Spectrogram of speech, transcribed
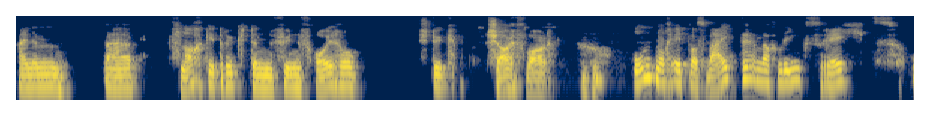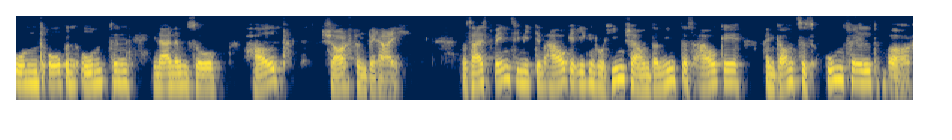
einem äh, flach gedrückten 5-Euro-Stück scharf war. Mhm. Und noch etwas weiter nach links, rechts und oben, unten in einem so halb scharfen Bereich. Das heißt, wenn Sie mit dem Auge irgendwo hinschauen, dann nimmt das Auge ein ganzes Umfeld wahr.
